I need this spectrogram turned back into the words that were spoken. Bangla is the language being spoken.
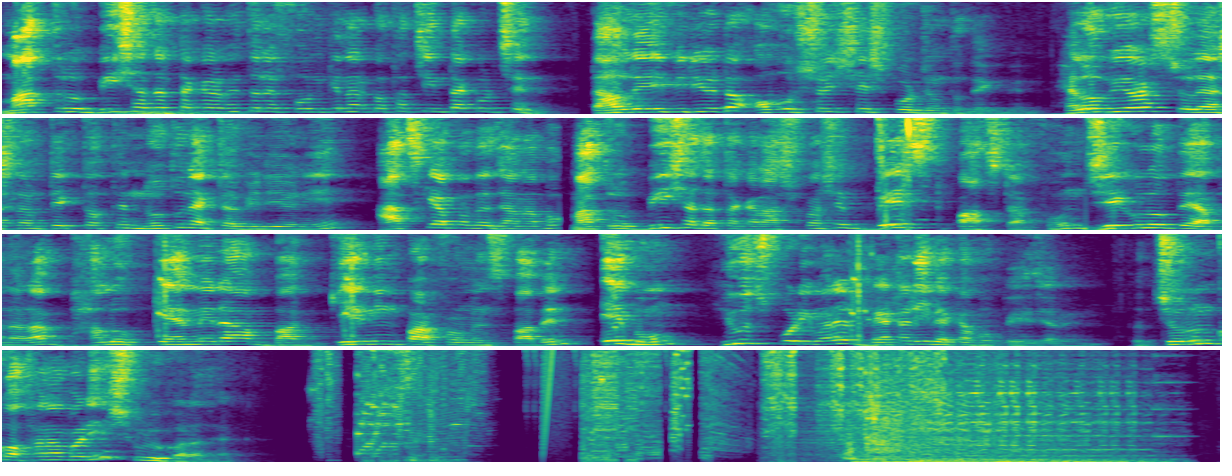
মাত্র বিশ হাজার টাকার ভেতরে ফোন কেনার কথা চিন্তা করছেন? তাহলে এই ভিডিওটা অবশ্যই শেষ পর্যন্ত দেখবেন। হ্যালো ভিউয়ার্স চলে আসলাম টেক তথ্যের নতুন একটা ভিডিও নিয়ে। আজকে আপনাদের জানাব মাত্র বিশ হাজার টাকার আশপাশে বেস্ট পাঁচটা ফোন যেগুলোতে আপনারা ভালো ক্যামেরা বা গেমিং পারফরমেন্স পাবেন এবং হিউজ পরিমাণের ব্যাটারি ব্যাকআপও পেয়ে যাবেন। তো চলুন কথা না বাড়িয়ে শুরু করা যাক।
